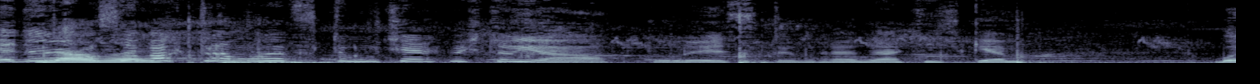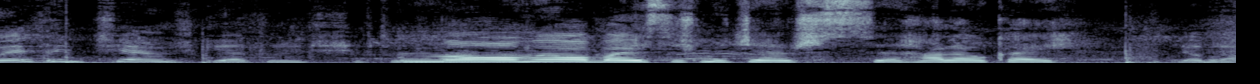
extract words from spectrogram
Jedyna Dawaj. osoba, która może w tym ucierpieć to ja, który jest tym trochę naciskiem. Bo jestem ciężki, a tu liczy się w tym No, my obaj jesteśmy ciężcy, ale okej. Dobra.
